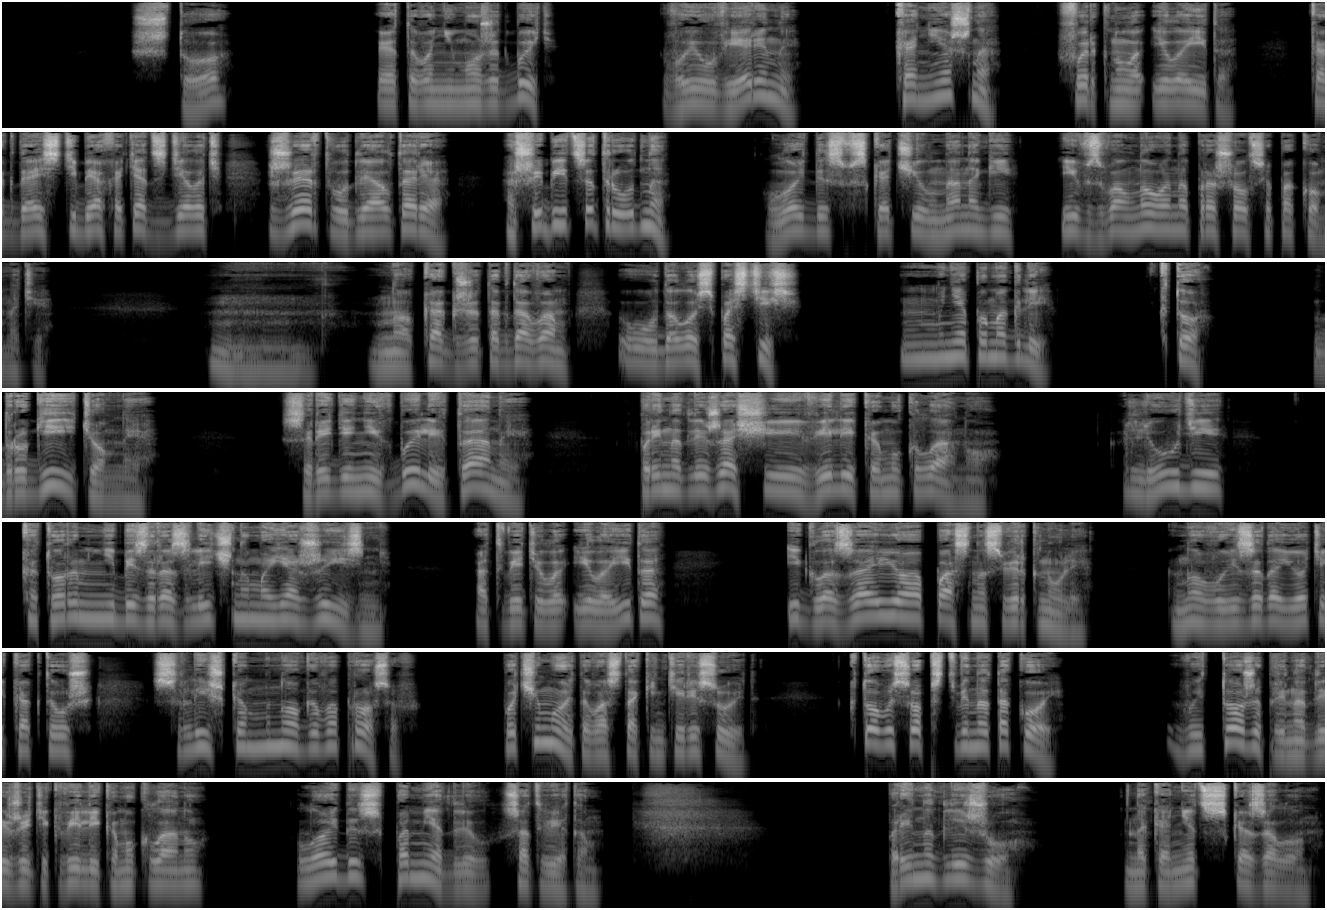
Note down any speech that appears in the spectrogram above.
Что? Этого не может быть. Вы уверены? Конечно, фыркнула Илаита. Когда из тебя хотят сделать жертву для алтаря, ошибиться трудно. Лойдес вскочил на ноги и взволнованно прошелся по комнате. «Но как же тогда вам удалось спастись?» «Мне помогли». «Кто?» «Другие темные. Среди них были таны, принадлежащие великому клану. Люди, которым не безразлична моя жизнь», — ответила Илаита, и глаза ее опасно сверкнули. Но вы задаете как-то уж слишком много вопросов. Почему это вас так интересует? Кто вы, собственно, такой? Вы тоже принадлежите к великому клану?» Лойдес помедлил с ответом. «Принадлежу», — наконец сказал он.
